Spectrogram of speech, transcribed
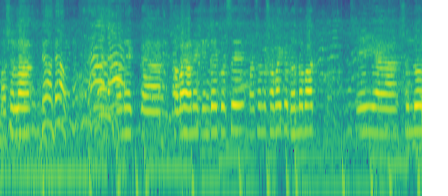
মাসাল্লাহ দাও দাও। অনেক সবাই অনেক এনজয় করছে। মাসাল্লাহ সবাইকে ধন্যবাদ এই সুন্দর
